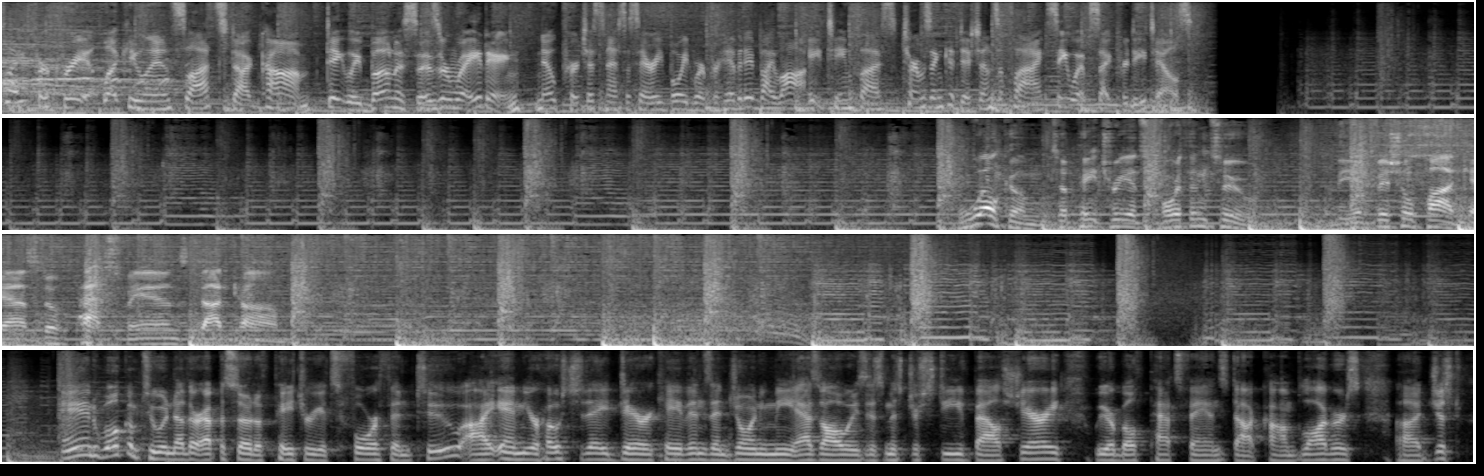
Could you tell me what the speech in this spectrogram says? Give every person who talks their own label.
Speaker 1: Play for free at LuckyLandSlots.com. Daily bonuses are waiting. No purchase necessary. Void where prohibited by law. 18 plus. Terms and conditions apply. See website for details.
Speaker 2: Welcome to Patriots Fourth and Two the official podcast of PatsFans.com.
Speaker 3: And welcome to another episode of Patriots Fourth and Two. I am your host today, Derek Havens, and joining me, as always, is Mr. Steve Balestrieri. We are both PatsFans.com bloggers. Uh, just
